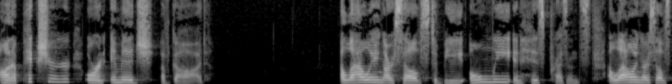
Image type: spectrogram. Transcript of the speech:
on a picture or an image of God, allowing ourselves to be only in His presence, allowing ourselves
